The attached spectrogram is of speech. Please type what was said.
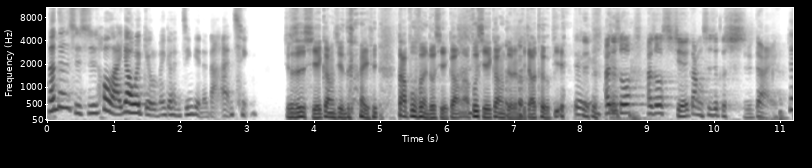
那但是其实后来耀威给我们一个很经典的答案，请就是斜杠，现在 大部分人都斜杠了，不斜杠的人比较特别。对，他就说，他说斜杠是这个时代，对，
